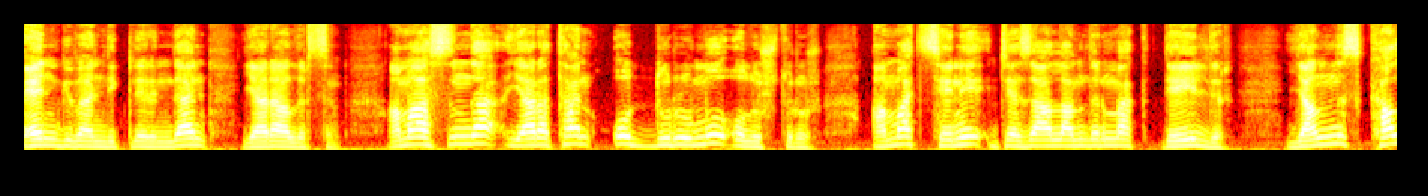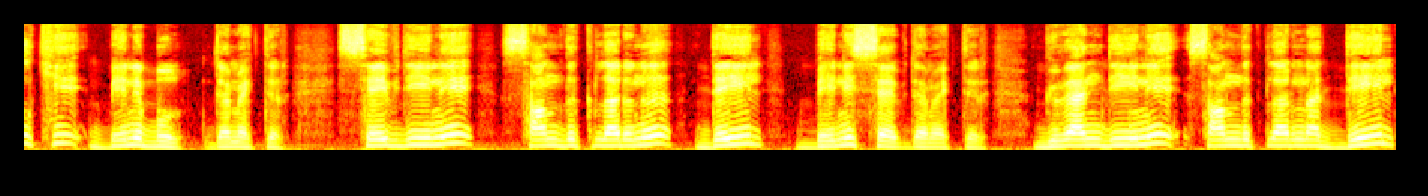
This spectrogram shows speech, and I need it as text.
en güvendiklerinden yara alırsın. Ama aslında yaratan o durumu oluşturur. Amaç seni cezalandırmak değildir. Yalnız kal ki beni bul demektir. Sevdiğini, sandıklarını değil beni sev demektir. Güvendiğini sandıklarına değil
